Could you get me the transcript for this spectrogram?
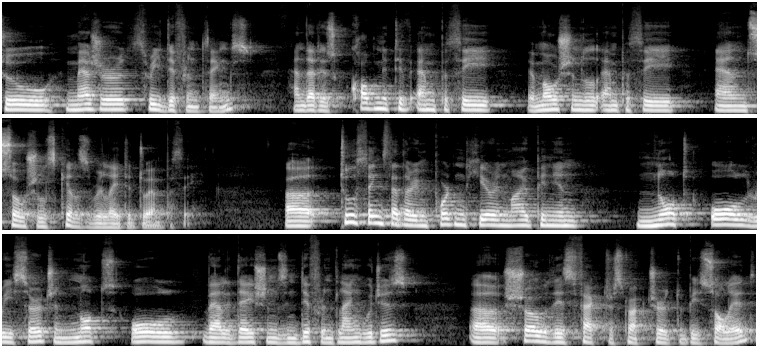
to measure three different things, and that is cognitive empathy, emotional empathy, and social skills related to empathy. Uh, two things that are important here, in my opinion not all research and not all validations in different languages uh, show this factor structure to be solid.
